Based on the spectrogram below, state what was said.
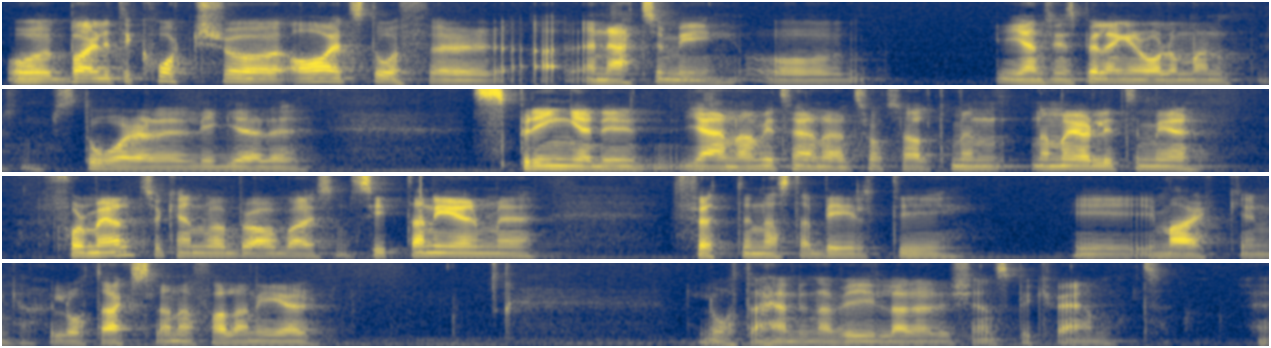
och bara lite kort så A står för anatomy och egentligen spelar det ingen roll om man står eller ligger eller springer. Det är hjärnan vi tränar trots allt. Men när man gör det lite mer formellt så kan det vara bra att bara liksom sitta ner med fötterna stabilt i, i, i marken, kanske låta axlarna falla ner. Låta händerna vila där det känns bekvämt. Eh,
